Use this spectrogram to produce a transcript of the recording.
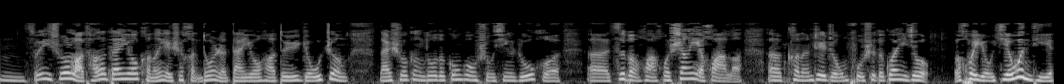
嗯，所以说老陶的担忧可能也是很多人的担忧哈。对于邮政来说，更多的公共属性如何呃资本化或商业化了，呃，可能这种普世的关系就会有一些问题。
